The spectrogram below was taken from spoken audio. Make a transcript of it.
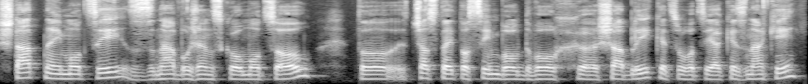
štátnej moci s náboženskou mocou. To, často je to symbol dvoch šablí, keď sú hociaké znaky.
